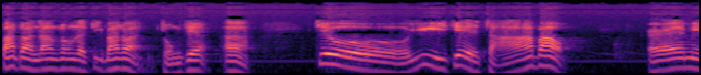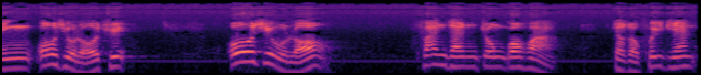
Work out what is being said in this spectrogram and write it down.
八段当中的第八段总结啊，就欲界杂报而名阿修罗区，阿修罗翻成中国话叫做飞天。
